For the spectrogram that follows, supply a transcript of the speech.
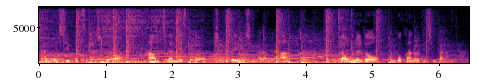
반드시 복습하시고요. 다음 시간 예습도 철저히 해보시기 바랍니다. 자, 오늘도 행복한 하루 되시기 바랍니다.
